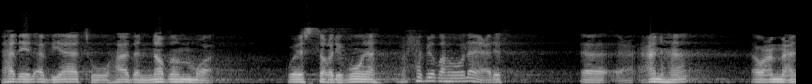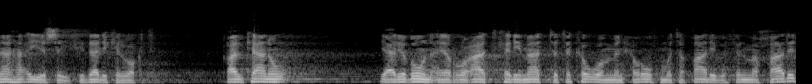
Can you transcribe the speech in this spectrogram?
هذه الأبيات وهذا النظم و ويستغربونه فحفظه ولا يعرف آه، عنها أو عن معناها أي شيء في ذلك الوقت. قال كانوا يعرضون أي الرعاة كلمات تتكون من حروف متقاربة في المخارج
